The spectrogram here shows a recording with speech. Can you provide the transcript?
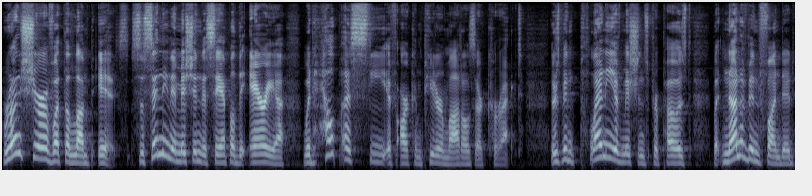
We're unsure of what the lump is, so sending a mission to sample the area would help us see if our computer models are correct. There's been plenty of missions proposed, but none have been funded,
